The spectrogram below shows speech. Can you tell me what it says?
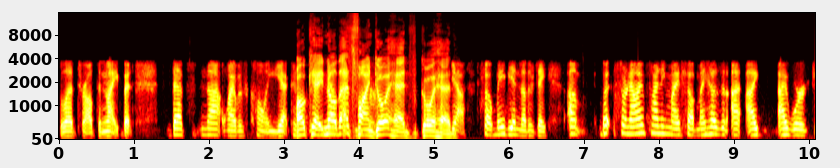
bled throughout the night. But that's not why I was calling yet. 'cause Okay, no, that's fine. Go ahead. Go ahead. yeah, so maybe another day. Um, but so now I'm finding myself. My husband, I I, I worked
